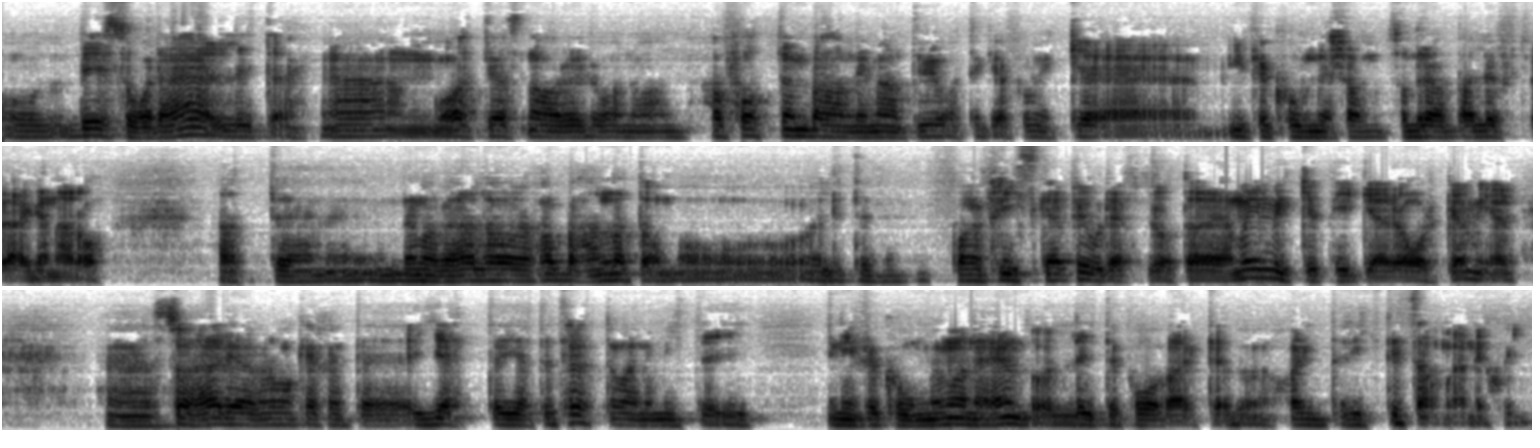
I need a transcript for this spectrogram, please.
och det är så det är lite. Um, och att jag snarare då när man har fått en behandling med antibiotika får mycket uh, infektioner som, som drabbar luftvägarna. Då att uh, när man väl har, har behandlat dem och lite, får en friskare period efteråt, då är man ju mycket piggare och orkar mer. Uh, så är det även om man kanske inte är jätte, jättetrött när man är mitt i en infektion, men man är ändå lite påverkad och har inte riktigt samma energi.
